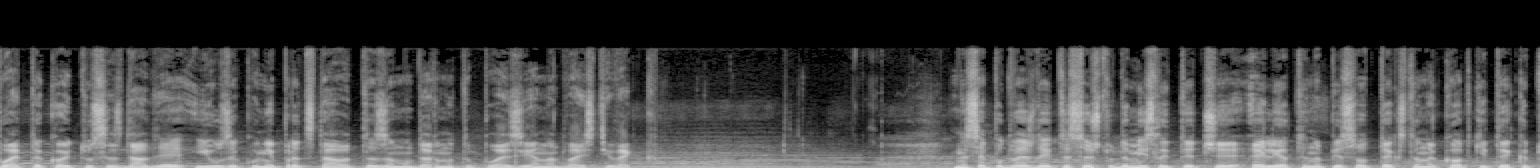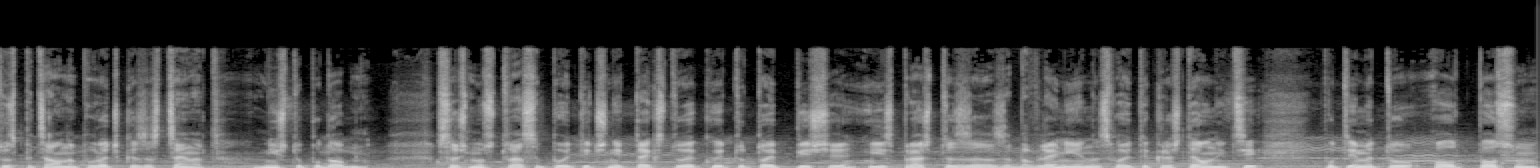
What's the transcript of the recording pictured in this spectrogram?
поета, който създаде и узакони представата за модерната поезия на 20 век. Не се подвеждайте също да мислите, че Елият е написал текста на котките като специална поръчка за сцената. Нищо подобно. Всъщност това са поетични текстове, които той пише и изпраща за забавление на своите кръщелници под името Олд Посум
